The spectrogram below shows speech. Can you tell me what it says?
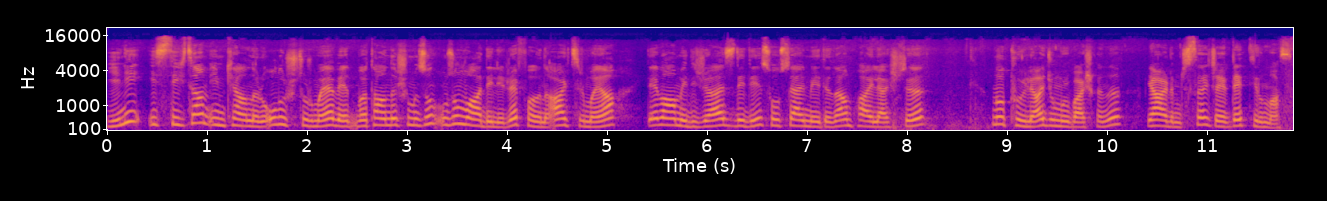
yeni istihdam imkanları oluşturmaya ve vatandaşımızın uzun vadeli refahını artırmaya devam edeceğiz dedi sosyal medyadan paylaştığı notuyla Cumhurbaşkanı Yardımcısı Cevdet Yılmaz.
